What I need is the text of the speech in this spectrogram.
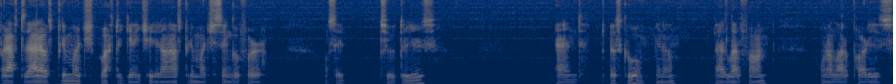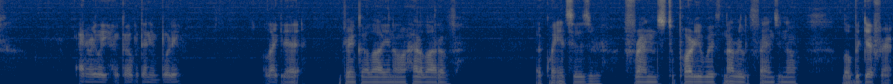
but after that, I was pretty much well, after getting cheated on. I was pretty much single for, I'll say, two three years, and it was cool. You know, I had a lot of fun, went on a lot of parties. I didn't really hook up with anybody like that. drink a lot. You know, I had a lot of acquaintances or friends to party with. Not really friends, you know, a little bit different.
